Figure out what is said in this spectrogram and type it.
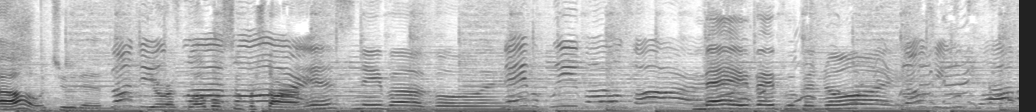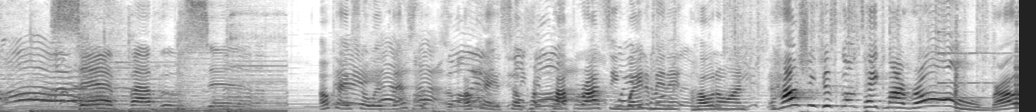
oh, Judith, you're a global superstar. It's neighbor boy. Maybe Puganoi. Sepabusin. Okay, so if that's the, okay, so pa- paparazzi, wait a minute, hold on. How she just gonna take my room, bro?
